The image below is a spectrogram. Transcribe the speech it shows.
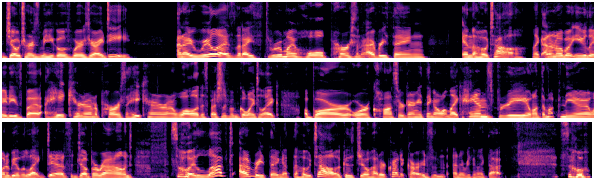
Joe turns to me. He goes, Where's your ID? And I realized that I threw my whole purse and everything in the hotel. Like, I don't know about you ladies, but I hate carrying around a purse. I hate carrying around a wallet, especially if I'm going to like a bar or a concert or anything. I want like hands free. I want them up in the air. I want to be able to like dance and jump around. So I left everything at the hotel because Joe had her credit cards and, and everything like that. So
